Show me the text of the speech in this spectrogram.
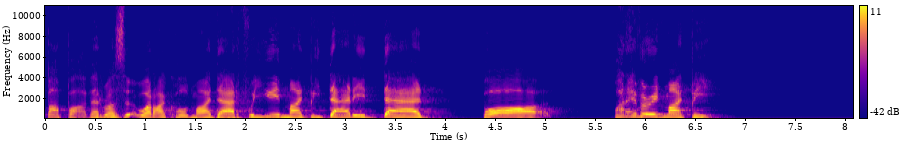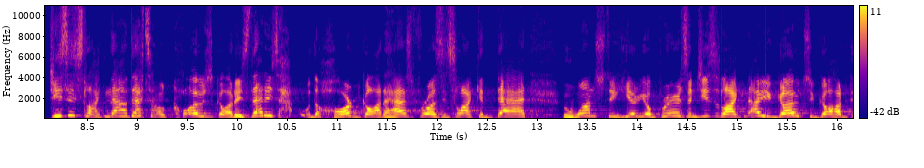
Papa. That was what I called my dad. For you, it might be Daddy, Dad, Pa, whatever it might be. Jesus like, now that's how close God is. That is the heart God has for us. It's like a dad who wants to hear your prayers. And Jesus like, now you go to God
